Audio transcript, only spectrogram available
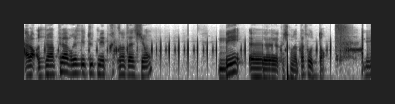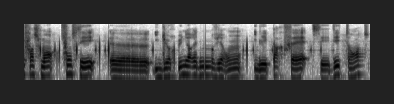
Alors, je vais un peu abréger toutes mes présentations, mais euh, parce qu'on n'a pas trop de temps. Mais franchement, foncez. euh, il dure une heure et demie environ. Il est parfait. C'est détente.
